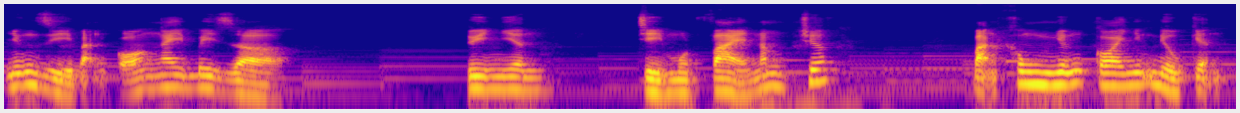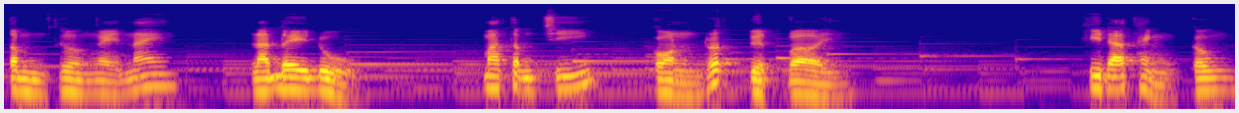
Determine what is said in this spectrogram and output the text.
những gì bạn có ngay bây giờ. Tuy nhiên, chỉ một vài năm trước, bạn không những coi những điều kiện tầm thường ngày nay là đầy đủ, mà thậm chí còn rất tuyệt vời. Khi đã thành công,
